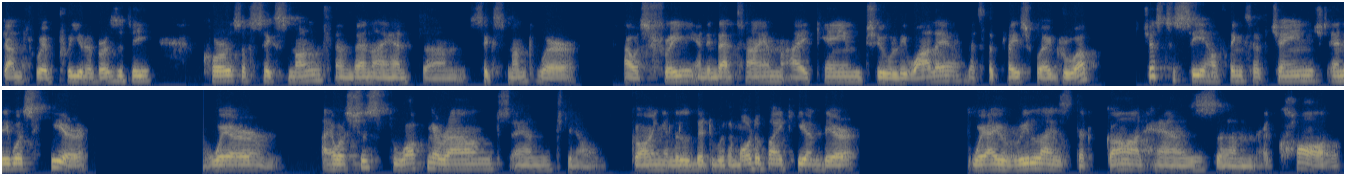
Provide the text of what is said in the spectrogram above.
gone through a pre university course of six months, and then I had um, six months where I was free. And in that time, I came to Liwale, that's the place where I grew up, just to see how things have changed. And it was here where I was just walking around and, you know, going a little bit with a motorbike here and there, where I realized that God has um, a call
